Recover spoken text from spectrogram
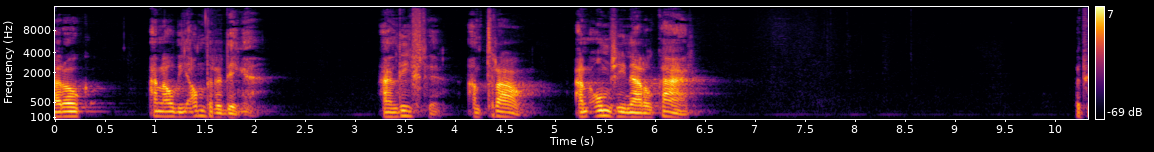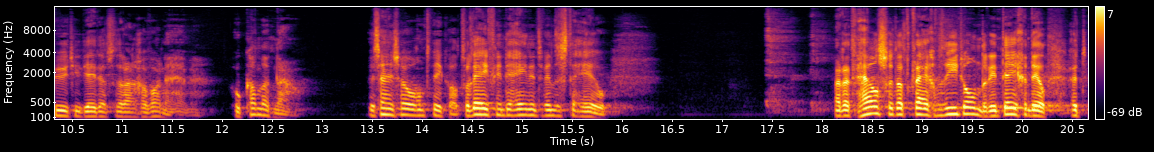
Maar ook aan al die andere dingen. Aan liefde, aan trouw, aan omzien naar elkaar. Heb u het idee dat we eraan gewonnen hebben? Hoe kan dat nou? We zijn zo ontwikkeld. We leven in de 21ste eeuw. Maar dat helse, dat krijgen we niet onder. Integendeel, het,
